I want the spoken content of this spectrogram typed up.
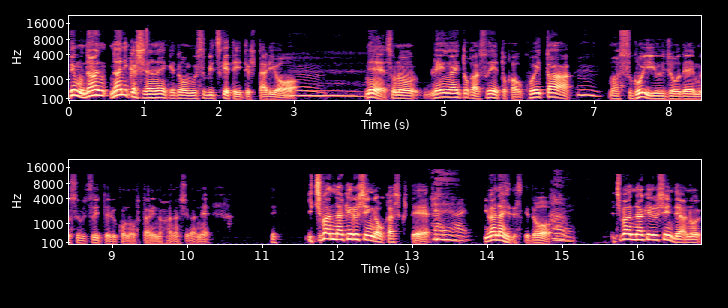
でも何、何か知らないけど、結びつけていて二人を、うんね、その恋愛とか性とかを超えた、うんまあ、すごい友情で結びついてるこの二人の話がね、で一番泣けるシーンがおかしくて、はいはい。言わないですけど、はい。一番泣けるシーンで、あの、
